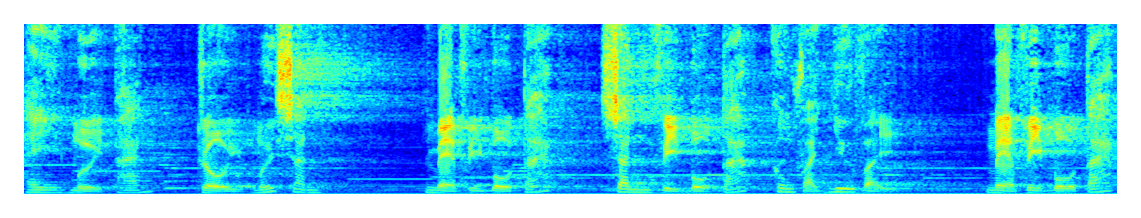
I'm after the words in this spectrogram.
Hay 10 tháng Rồi mới sanh, Mẹ vị Bồ Tát Sanh vị Bồ Tát không phải như vậy. Mẹ vị Bồ Tát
